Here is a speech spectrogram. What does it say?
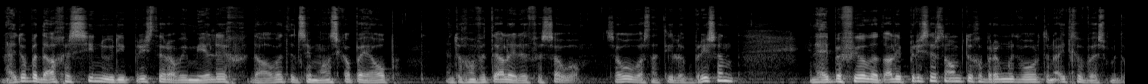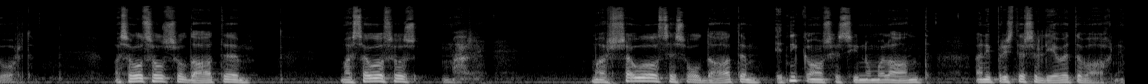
en hy het op 'n dag gesien hoe die priester Abimelech Dawid en sy manskappe help en toe gaan vertel hy dit vir Saul. Saul was natuurlik briesend en hy het beveel dat al die priesters na hom toe gebring moet word en uitgewis moet word. Maar Saul se soldate maar Saul se maar maar Saul se soldate het nie kans gesien om hulle hand aan die priester se lewe te waag nie.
